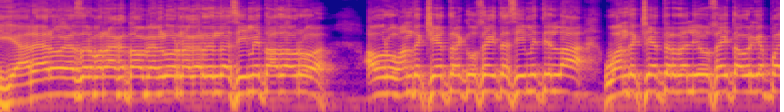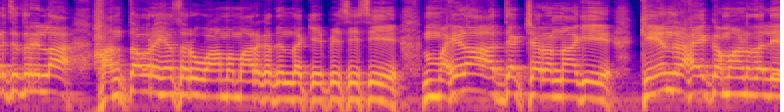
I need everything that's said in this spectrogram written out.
ಈಗ ಯಾರ್ಯಾರೋ ಹೆಸರು ಬರಾಕತ್ತಾವ ಬೆಂಗಳೂರು ನಗರದಿಂದ ಸೀಮಿತ ಆದವರು ಅವರು ಒಂದು ಕ್ಷೇತ್ರಕ್ಕೂ ಸಹಿತ ಸೀಮಿತ ಇಲ್ಲ ಒಂದು ಕ್ಷೇತ್ರದಲ್ಲಿಯೂ ಸಹಿತ ಅವರಿಗೆ ಪರಿಚಿತರಿಲ್ಲ. ಅಂಥವರ ಹೆಸರು ವಾಮ ಮಾರ್ಗದಿಂದ ಕೆ ಮಹಿಳಾ ಅಧ್ಯಕ್ಷರನ್ನಾಗಿ ಕೇಂದ್ರ ಹೈಕಮಾಂಡದಲ್ಲಿ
